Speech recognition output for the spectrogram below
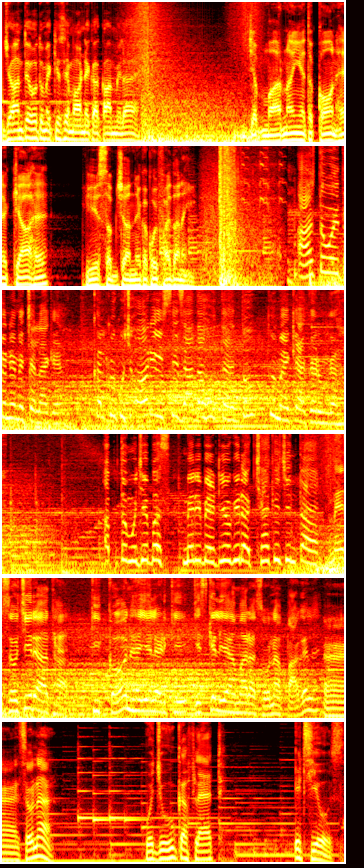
जानते हो तुम्हें किसे मारने का काम मिला है? जब मारना ही है तो कौन है क्या है ये सब जानने का कोई फ़ायदा नहीं। आज तो वो इतने में चला गया। कल को कुछ और ही इससे ज़्यादा होता है तो तो मैं क्या करूँगा? अब तो मुझे बस मेरी बेटियों की रक्षा की चिंता है। मैं सोच ही रहा था कि कौन है ये लड़की जिसके लिए हमारा सोना पागल है। आ, सोना? वो जूहू का फ्लैट। इट्स योर्स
